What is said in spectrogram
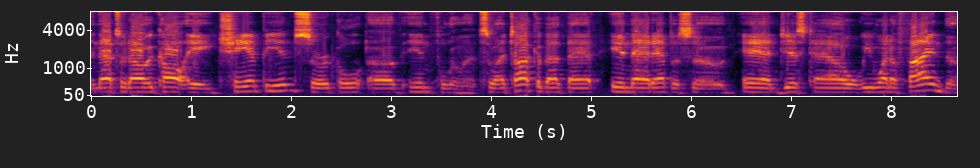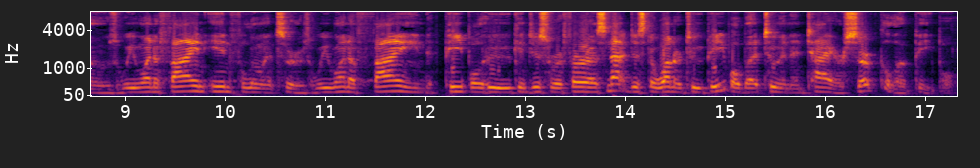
And that's what I would call a champion circle of influence. So I talk about that in that episode and just how we want to find those. We want to find influencers. We want to find people who can just refer us not just to one or two people, but to an entire circle of people.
